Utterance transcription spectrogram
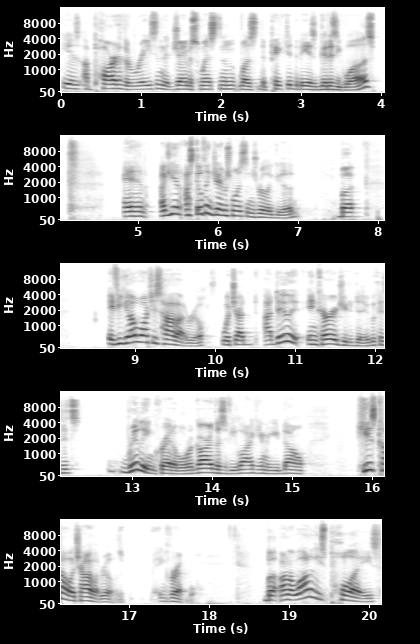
is a part of the reason that Jameis Winston was depicted to be as good as he was. And again, I still think Jameis Winston's really good, but if you go watch his highlight reel, which I, I do encourage you to do because it's really incredible, regardless if you like him or you don't, his college highlight reel is incredible. But on a lot of these plays,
